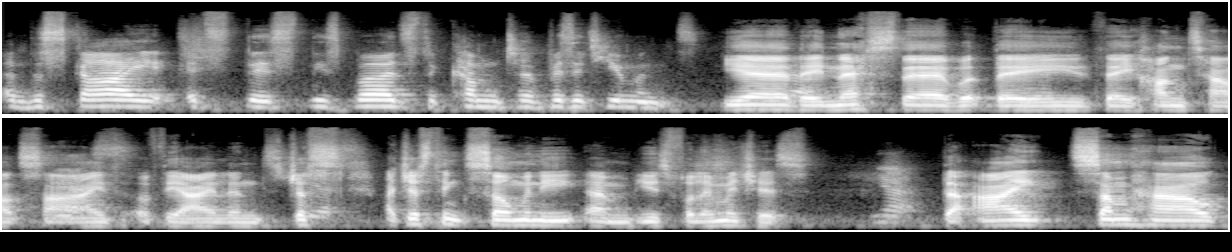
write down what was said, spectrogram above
and the sky, it's this, these birds that come to visit humans. Yeah, they nest there, but they they hunt outside Yes. of the island. Just Yes. I just think so many um, beautiful images Yeah. that I somehow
